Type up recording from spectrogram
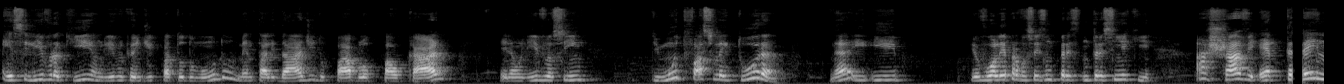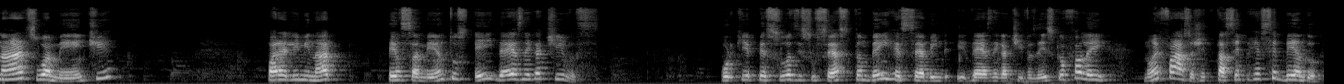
esse livro aqui é um livro que eu indico para todo mundo, Mentalidade, do Pablo Palcar. Ele é um livro assim de muito fácil leitura, né? E, e eu vou ler para vocês um, um trecinho aqui. A chave é treinar sua mente para eliminar pensamentos e ideias negativas. Porque pessoas de sucesso também recebem ideias negativas. É isso que eu falei. Não é fácil, a gente está sempre recebendo.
